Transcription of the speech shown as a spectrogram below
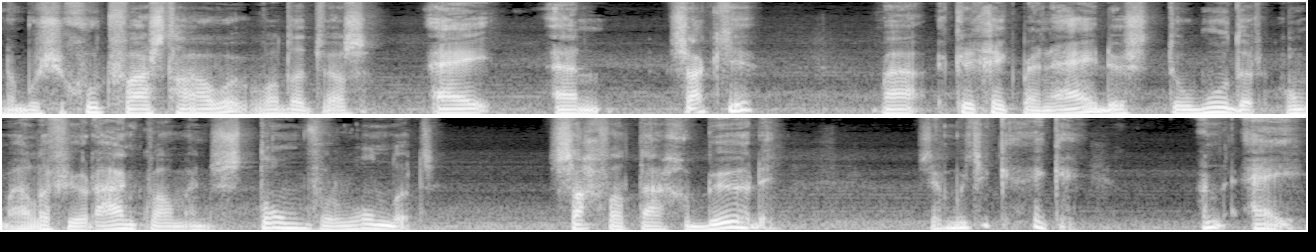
Dan moest je goed vasthouden, want het was ei en zakje. Maar kreeg ik mijn ei, dus toen moeder om 11 uur aankwam en stom verwonderd zag wat daar gebeurde. Ze moet je kijken, een ei.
